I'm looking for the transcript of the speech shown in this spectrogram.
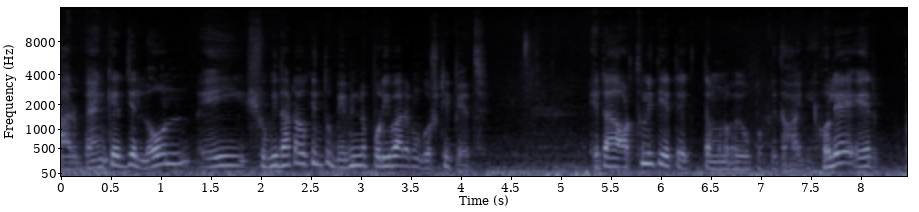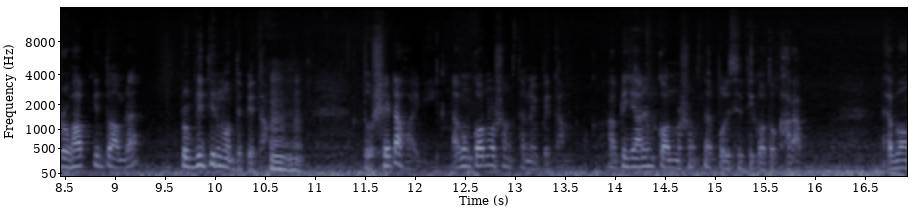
আর ব্যাংকের যে লোন এই সুবিধাটাও কিন্তু বিভিন্ন পরিবার এবং গোষ্ঠী পেয়েছে। এটা অর্থনীতি এতে তেমনভাবে উপকৃত হয়নি। হলে এর প্রভাব কিন্তু আমরা প্রবৃদ্ধির মধ্যে পেতাম। তো সেটা হয়নি এবং কর্মসংস্থানে পেতাম। আপনি জানেন কর্মসংস্থানের পরিস্থিতি কত খারাপ এবং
